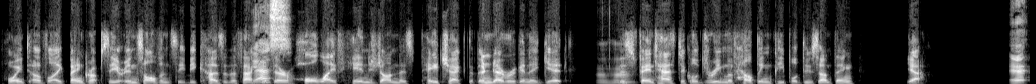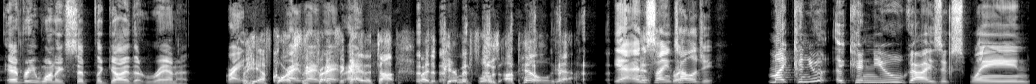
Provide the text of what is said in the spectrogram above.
point of like bankruptcy or insolvency because of the fact Yes. that their whole life hinged on this paycheck that they're never going to get Mhm. this fantastical dream of helping people do something. E- everyone except the guy that ran it. right. Yeah, of course. Right, right, right, right, the guy at the top. Right, the pyramid flows uphill. Yeah. Yeah, and Yes, right. Scientology. Mike, can you uh, can you guys explain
